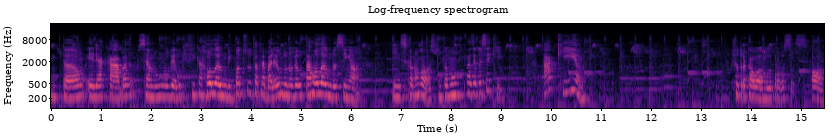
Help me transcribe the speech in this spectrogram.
Então, ele acaba sendo um novelo que fica rolando. Enquanto tu tá trabalhando, o novelo tá rolando assim, ó. Isso que eu não gosto. Então, vamos fazer com esse aqui. Aqui, deixa eu trocar o ângulo pra vocês. Ó,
